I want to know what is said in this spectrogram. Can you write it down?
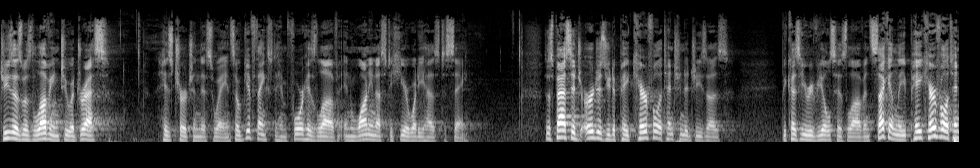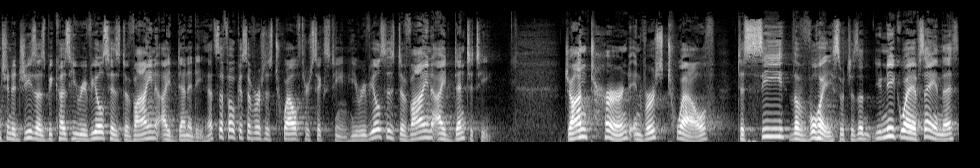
Jesus was loving to address his church in this way, and so give thanks to him for his love in wanting us to hear what he has to say. This passage urges you to pay careful attention to Jesus because he reveals his love. And secondly, pay careful attention to Jesus because he reveals his divine identity. That's the focus of verses 12 through 16. He reveals his divine identity. John turned in verse 12 to see the voice, which is a unique way of saying this.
